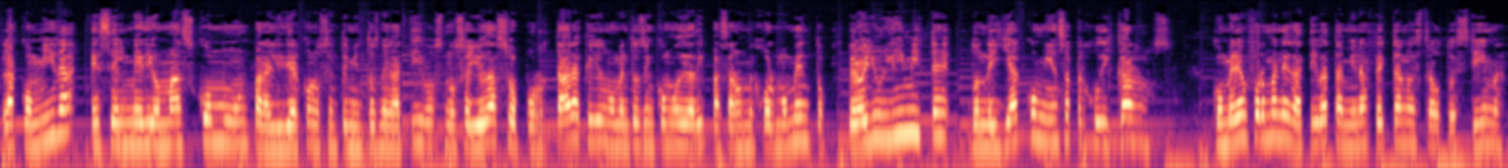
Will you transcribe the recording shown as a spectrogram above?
la comida es el medio más común para lidiar con los sentimientos negativos, nos ayuda a soportar aquellos momentos de incomodidad y pasar un mejor momento, pero hay un límite donde ya comienza a perjudicarnos. Comer en forma negativa también afecta nuestra autoestima.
